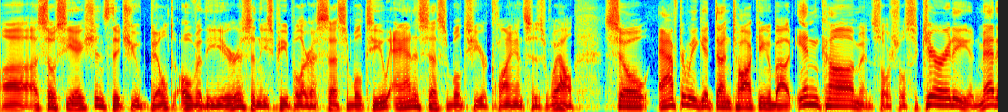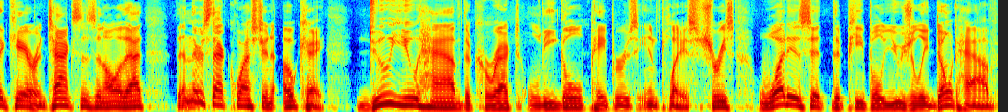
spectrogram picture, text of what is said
uh, associations that you've built over the years, and these people are accessible to you and accessible to your clients as well. So, after we get done talking about income and Social Security and Medicare and taxes and all of that, then there's that question okay, do you have the correct legal papers in place? Charisse, what is it that people usually don't have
